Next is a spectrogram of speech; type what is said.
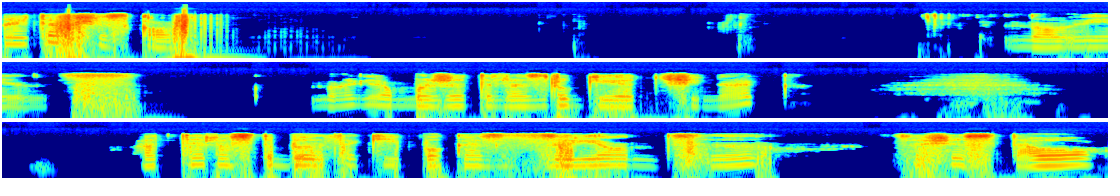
No i to wszystko. No więc nagram może teraz drugi odcinek. A teraz to był taki pokazujący, co się stało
